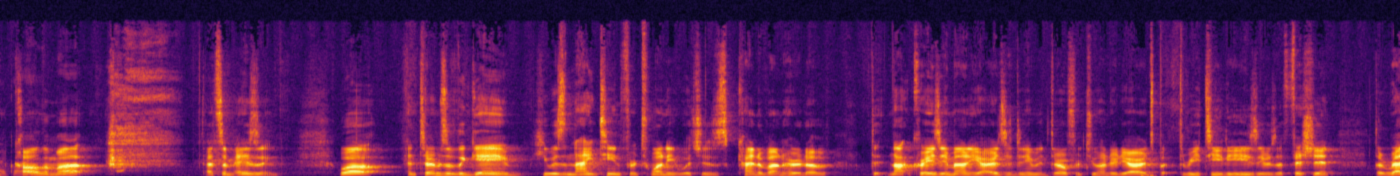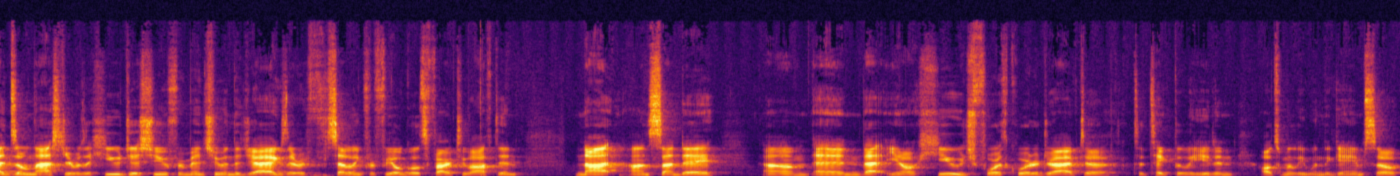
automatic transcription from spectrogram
like call them up. That's amazing. Well, in terms of the game, he was 19 for 20, which is kind of unheard of. Not crazy amount of yards. He didn't even throw for 200 yards, but three TDs. He was efficient. The red zone last year was a huge issue for Minshew and the Jags. They were settling for field goals far too often. Not on Sunday. Um, and that you know huge fourth quarter drive to to take the lead and ultimately win the game. So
